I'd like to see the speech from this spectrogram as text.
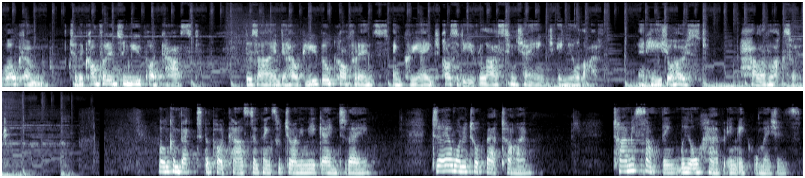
Welcome to the Confidence in You podcast, designed to help you build confidence and create positive, lasting change in your life. And here's your host, Helen Luxford. Welcome back to the podcast, and thanks for joining me again today. Today, I want to talk about time. Time is something we all have in equal measures,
